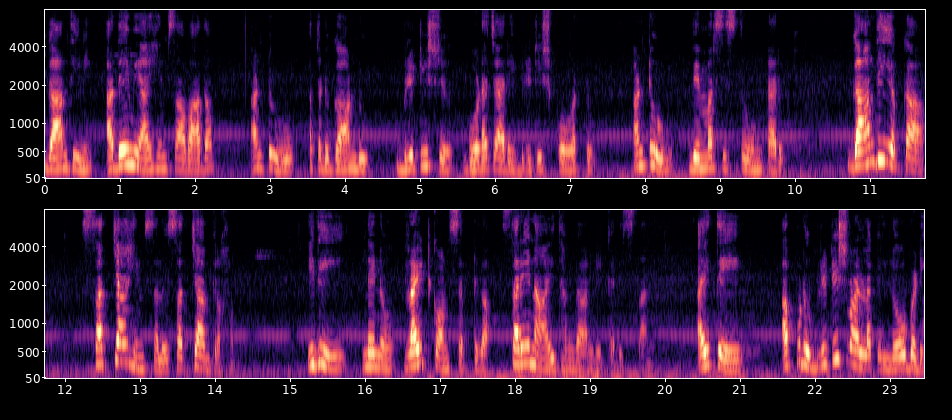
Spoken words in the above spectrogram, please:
గాంధీని అదేమి అహింసావాదం అంటూ అతడు గాండు బ్రిటిష్ గూఢచారి బ్రిటిష్ కోవర్టు అంటూ విమర్శిస్తూ ఉంటారు. గాంధీ యొక్క సత్యాహింసలు సత్యాగ్రహం. ఇది నేను రైట్ కాన్సెప్ట్గా సరైన ఆయుధంగా అంగీకరిస్తాను. అయితే అప్పుడు బ్రిటిష్ వాళ్ళకి లోబడి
